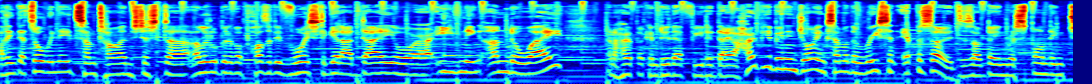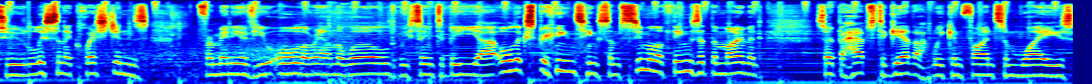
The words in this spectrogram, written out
I think that's all we need sometimes, just uh, a little bit of a positive voice to get our day or our evening underway. And I hope I can do that for you today. I hope you've been enjoying some of the recent episodes as I've been responding to listener questions from many of you all around the world. We seem to be uh, all experiencing some similar things at the moment. So perhaps together we can find some ways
